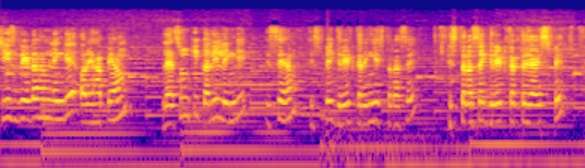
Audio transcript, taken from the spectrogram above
चीज़ ग्रेटर हम लेंगे और यहाँ पे हम लहसुन की कली लेंगे। इसे हम इस पर ग्रेट करेंगे इस तरह से। इस तरह से ग्रेट करते जाए इस पर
